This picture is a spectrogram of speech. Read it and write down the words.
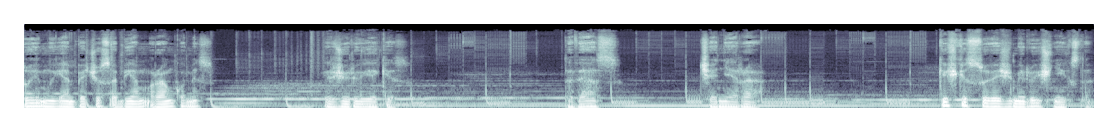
Suimu jam pečius abiem rankomis ir žiūriu į akis. Tavęs čia nėra. Kiškis su vežimėliu išnyksta.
